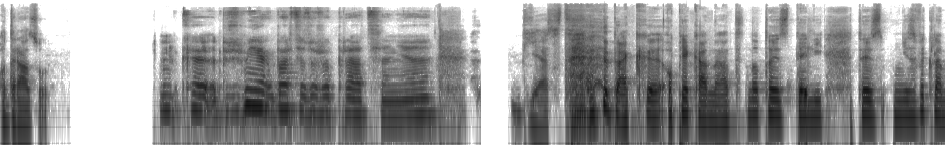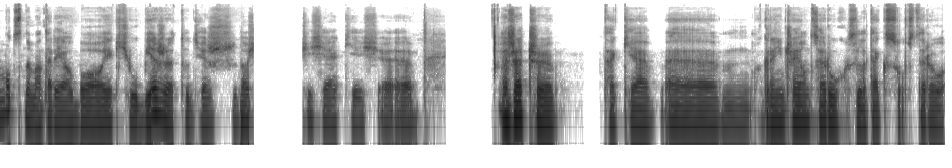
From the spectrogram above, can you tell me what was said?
od razu. Okay. Brzmi jak bardzo dużo pracy, nie? Jest, tak, opieka nad, no to jest deli, to jest niezwykle mocny materiał, bo jak się ubierze, tudzież nosi się jakieś e, rzeczy takie e, ograniczające ruch z lateksu w stylu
